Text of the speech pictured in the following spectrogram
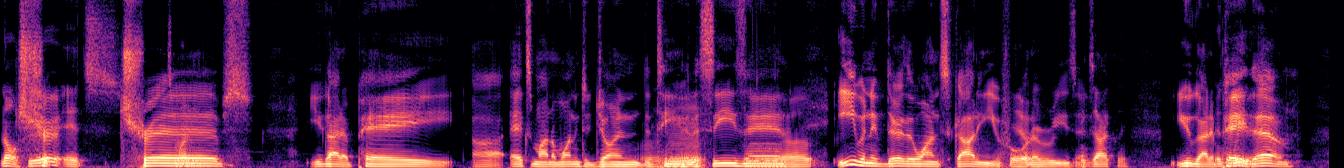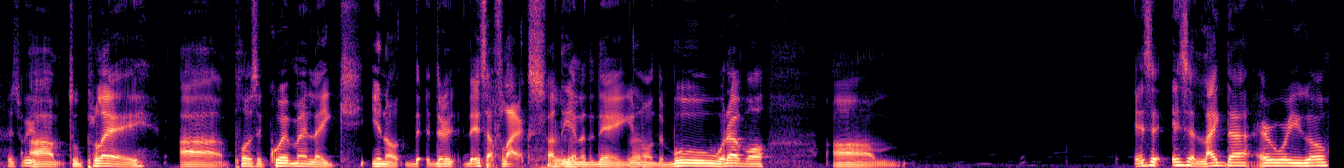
No, Tri- here it's trips, you gotta pay uh X amount of money to join the team in the season. yeah, Even if they're the ones scouting you for Yeah, whatever reason, exactly. you gotta It's pay weird. them It's weird. um to play. Uh, plus equipment, like you know, th- there it's a flex at the Mm-hmm. end of the day. You know, the boo, whatever. Um, is it is it like that everywhere you go?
